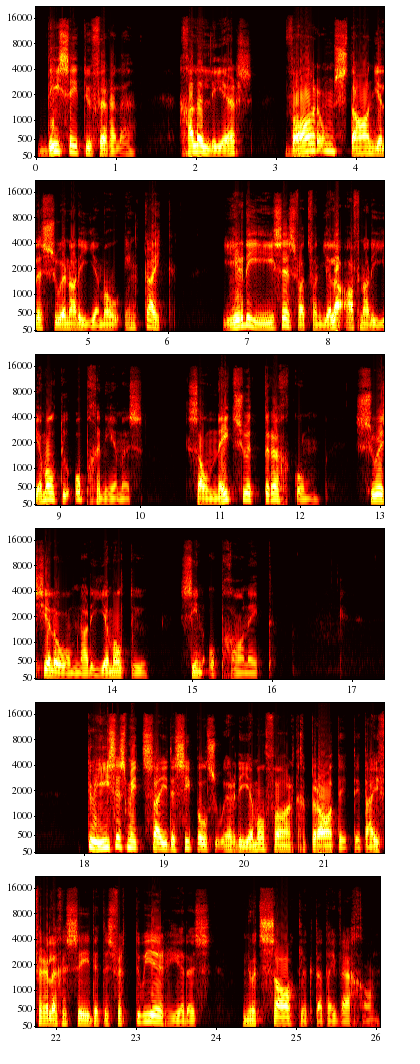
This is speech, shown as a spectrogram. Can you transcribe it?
Die sê toe vir hulle: Galileërs, waarom staan julle so na die hemel en kyk? Hierdie Jesus wat van julle af na die hemel toe opgeneem is, sal net so terugkom soos julle hom na die hemel toe sien opgaan het. Toe Jesus met sy disippels oor die hemelvaart gepraat het, het hy vir hulle gesê dit is vir twee redes noodsaaklik dat hy weggaan.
